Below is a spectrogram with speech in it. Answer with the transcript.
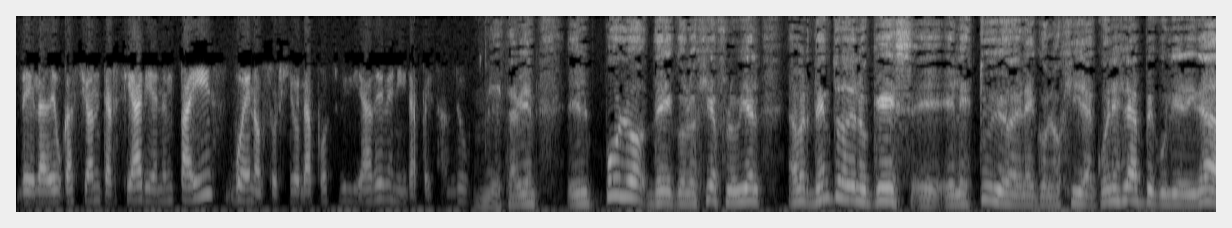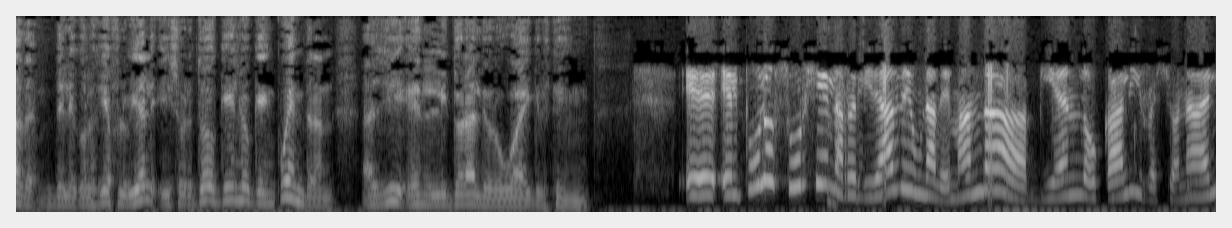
De la educación terciaria en el país, bueno, surgió la posibilidad de venir a Paysandú. Está bien. El polo de ecología fluvial, a ver, dentro de lo que es eh, el estudio de la ecología, ¿cuál es la peculiaridad de la ecología fluvial y sobre todo qué es lo que encuentran allí en el litoral de Uruguay, Cristín? Eh, el polo surge en la realidad de una demanda bien local y regional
